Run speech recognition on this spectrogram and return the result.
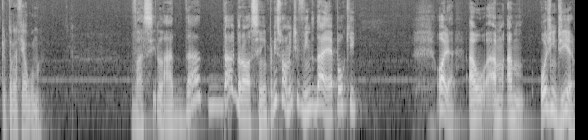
criptografia alguma. Vacilada da grossa, hein? Principalmente vindo da Apple que. Olha, a- a- a- hoje em dia,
